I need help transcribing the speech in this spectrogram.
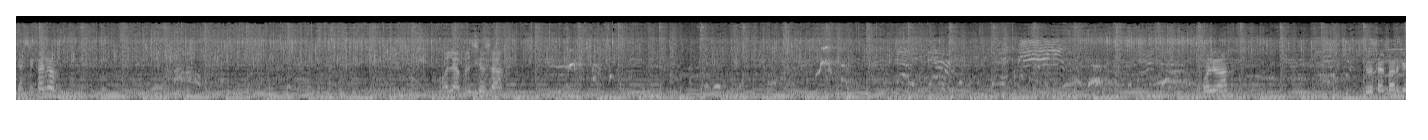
Ya hace calor. Hola, preciosa. ¿Cómo le va? ¿Te gusta el parque?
